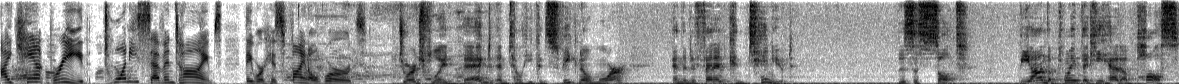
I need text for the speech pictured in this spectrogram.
I can't breathe 27 times. They were his final words. George Floyd begged until he could speak no more, and the defendant continued this assault beyond the point that he had a pulse.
